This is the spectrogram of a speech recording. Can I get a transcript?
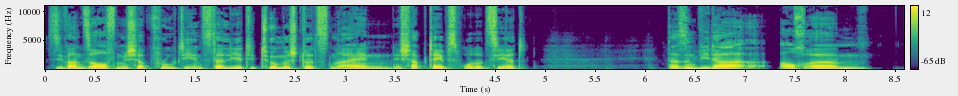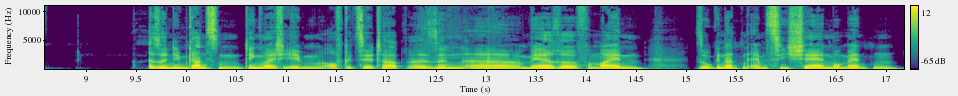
sie waren saufen, ich habe Fruity installiert, die Türme stürzten ein, ich habe Tapes produziert. Da sind wieder auch, ähm, also in dem ganzen Ding, was ich eben aufgezählt habe, äh, sind äh, mehrere von meinen sogenannten MC Shan Momenten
